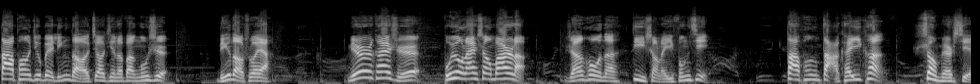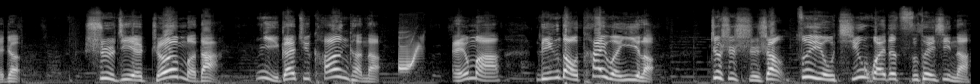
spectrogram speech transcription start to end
大胖就被领导叫进了办公室。领导说呀。明儿开始不用来上班了。然后呢，递上了一封信。大胖打开一看，上面写着：“世界这么大，你该去看看呢。”哎呀妈，领导太文艺了，这是史上最有情怀的辞退信呐，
